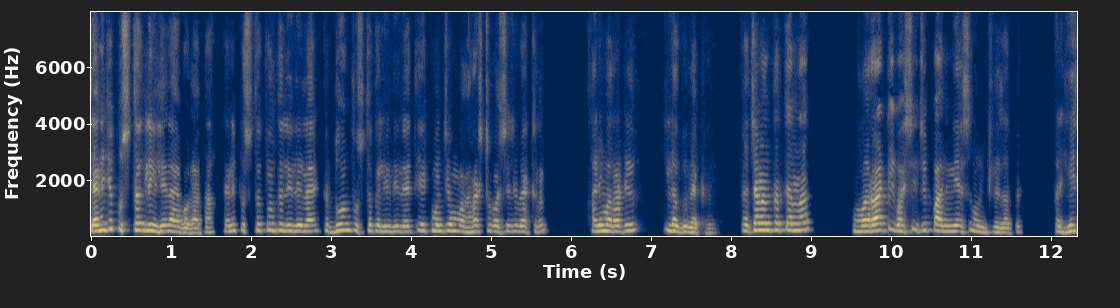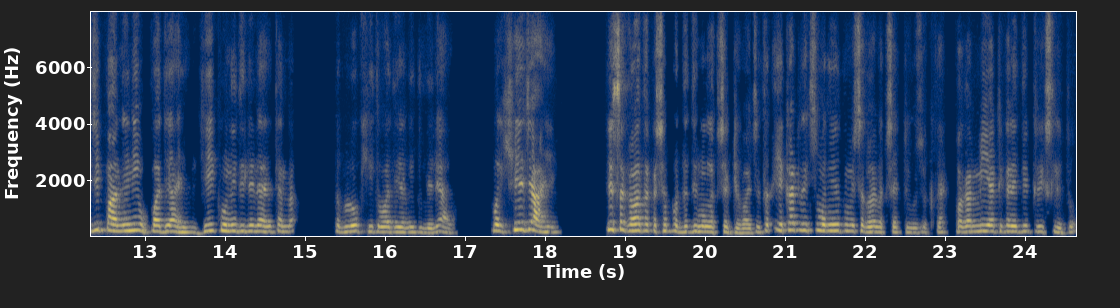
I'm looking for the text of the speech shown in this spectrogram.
त्याने जे पुस्तक लिहिलेलं आहे बघा आता त्याने पुस्तक कोणतं लिहिलेलं आहे? तर दोन पुस्तकं लिहिलेली आहेत. एक म्हणजे महाराष्ट्र भाषेचे व्याकरण आणि मराठी लघु व्याकरण. त्याच्यानंतर त्यांना मराठी भाषेची पाणिनी असं म्हटलं जातं. आणि ही जी पाणिनी उपाधी आहे ही कोणी दिलेली आहे त्यांना? तर लोकहितवादी यांनी दिलेली आहे. मग हे जे आहे हे सगळं आता कशा पद्धतीने लक्षात ठेवायचं? तर एका ट्रिक्समध्ये तुम्ही सगळं लक्षात ठेवू शकता. बघा मी या ठिकाणी ती ट्रिक्स लिहितो.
